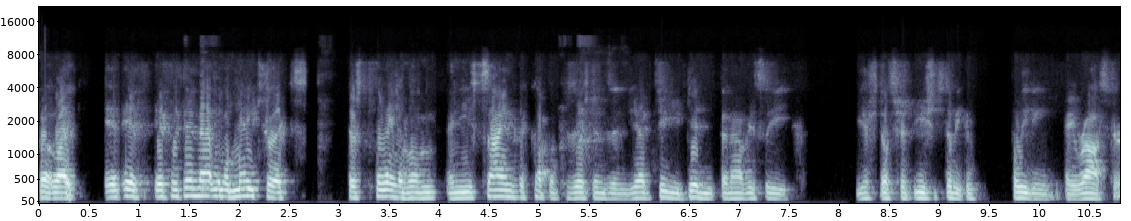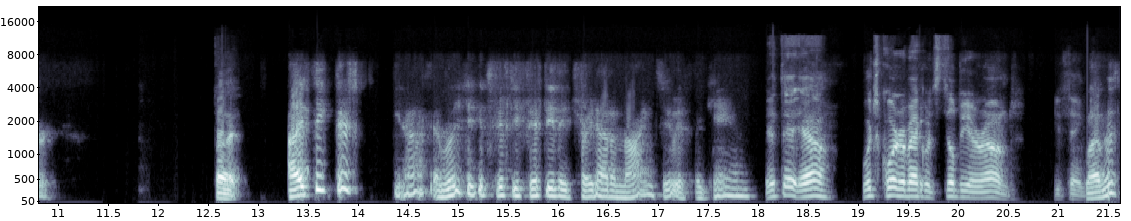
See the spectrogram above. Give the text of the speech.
But like if if, if within that little matrix there's four of them and you signed a couple positions and you had two you didn't, then obviously you're still should you should still be completing a roster. But I think there's you know I really think it's 50-50. They trade out a nine too if they can. If they- yeah. Which quarterback would still be around? You think? Levis,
